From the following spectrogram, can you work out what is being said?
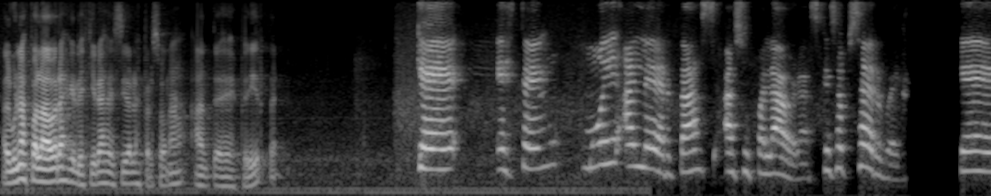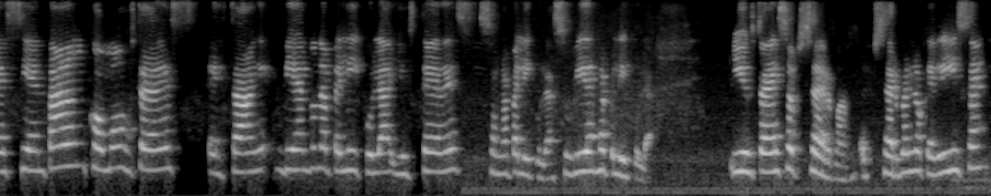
¿Algunas palabras que les quieras decir a las personas antes de despedirte? Que estén muy alertas a sus palabras, que se observen, que sientan como ustedes están viendo una película y ustedes son la película, su vida es la película. Y ustedes observan, observen lo que dicen,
